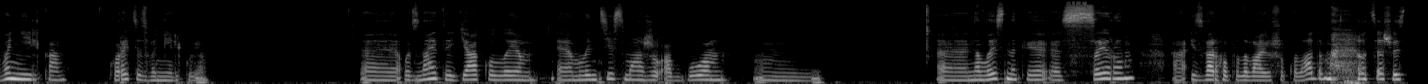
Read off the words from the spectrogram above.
Ванілька, кориця з ванількою. От знаєте, я коли млинці смажу або налисники е, з сиром і зверху поливаю шоколадом. Оце щось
